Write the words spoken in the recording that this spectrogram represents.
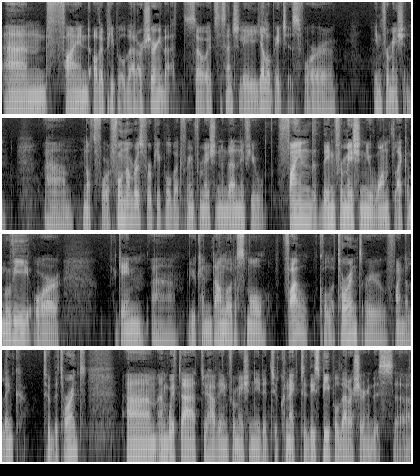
and find other people that are sharing that. So it's essentially yellow pages for information. Um, not for phone numbers for people, but for information. And then if you find the information you want, like a movie or a game, uh, you can download a small file called a torrent, or you find a link to the torrent. Um, and with that, you have the information needed to connect to these people that are sharing this uh,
